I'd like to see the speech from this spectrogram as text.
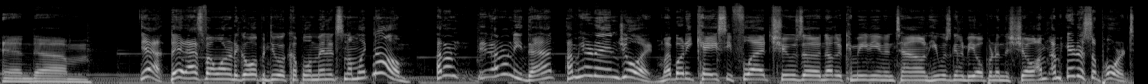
And um, yeah, they had asked if I wanted to go up and do a couple of minutes, and I'm like, no, I don't. I don't need that. I'm here to enjoy. My buddy Casey Fletch, who's another comedian in town, he was going to be opening the show. I'm, I'm here to support.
